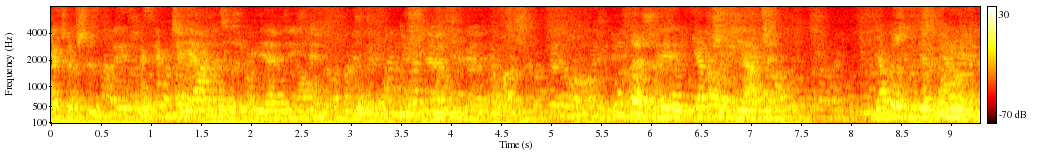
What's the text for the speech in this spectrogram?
Także wszystko jest tak jak ja, ja przyjadę. Ja przyjadę.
